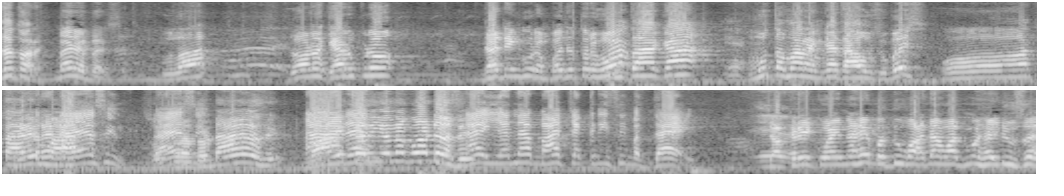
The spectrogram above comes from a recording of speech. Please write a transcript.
જતો રહે. બરાબર છે. બોલા. દોડો ઘેર ઉપડો. જા ટીંગુ રંબા જતો રહો તાકા હું તમારા અંગાત આવું છું બસ. ઓ તારે ડાયા છે છોકરા તો ડાયા છે. આ બાઈ રે. કરી એના ગોડા છે. આ એના બા ચકરી છે બધાય. ચકરી કોઈ નહીં બધું વાદા વાદમાં હેડ્યું છે.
